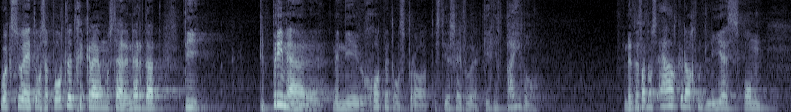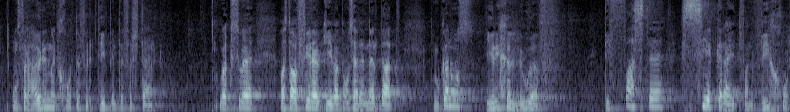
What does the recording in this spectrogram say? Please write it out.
Ook so het ons 'n potlood gekry om ons te herinner dat die die primêre manier hoe God met ons praat, is deur sy woord, deur die Bybel. En dit is wat ons elke dag moet lees om ons verhouding met God te verdiep en te versterk. Ook so was daar 'n vierhoutjie wat ons herinner dat hoe kan ons hierdie geloof die vaste sekerheid van wie God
